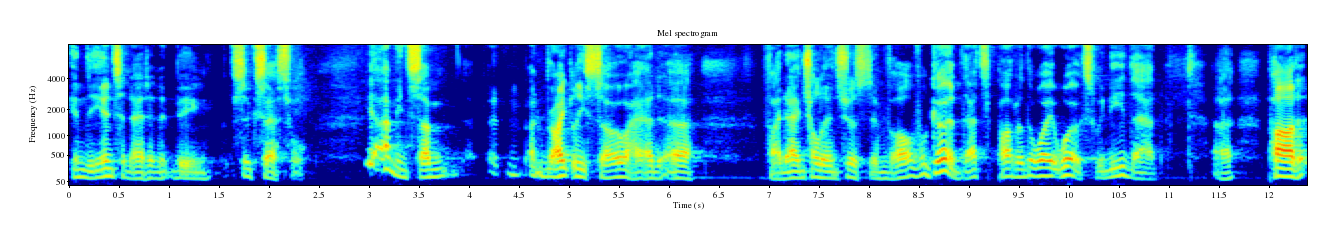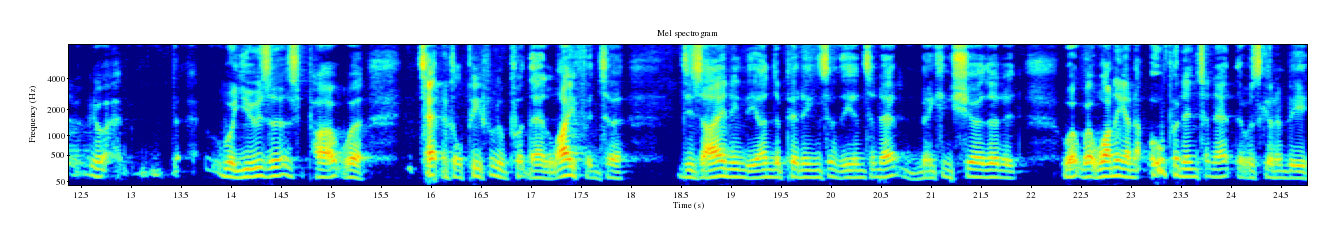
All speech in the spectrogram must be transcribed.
in the internet and it being successful. Yeah, I mean, some, and rightly so, had uh, financial interests involved. Well, good, that's part of the way it works. We need that. Uh, part were users, part were technical people who put their life into designing the underpinnings of the internet and making sure that it, we're, we're wanting an open internet that was going to be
